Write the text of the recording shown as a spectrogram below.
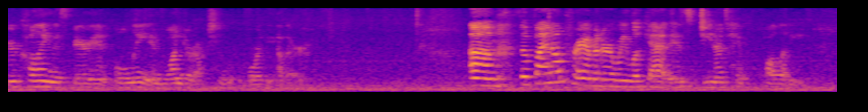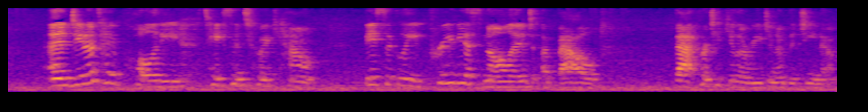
you're calling this variant only in one direction or the other. Um, the final parameter we look at is genotype quality. And genotype quality takes into account basically previous knowledge about that particular region of the genome.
